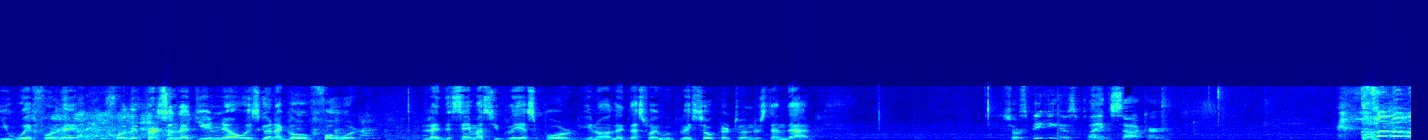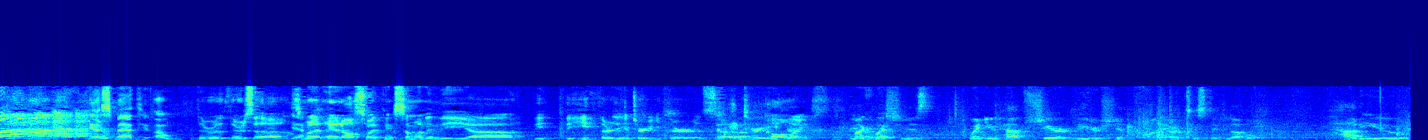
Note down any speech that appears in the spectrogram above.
you wait for the for the person that you know is gonna go forward. Like the same as you play a sport, you know, like that's why we play soccer to understand that. Sorry. Speaking of playing soccer. yes, Matthew. Oh, There, there's uh, Yeah. someone at hand. Also, I think someone in the uh, the, the ether, the inter ether, is uh, inter-ether. calling. My question is, when you have shared leadership on the artistic level, how do you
